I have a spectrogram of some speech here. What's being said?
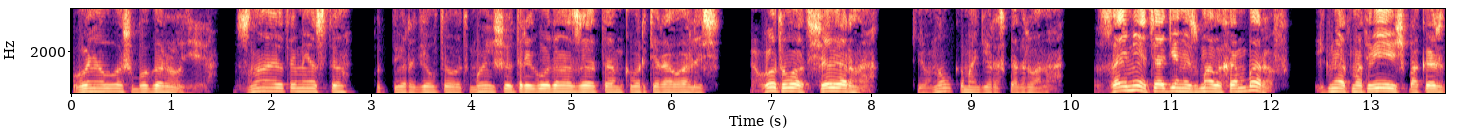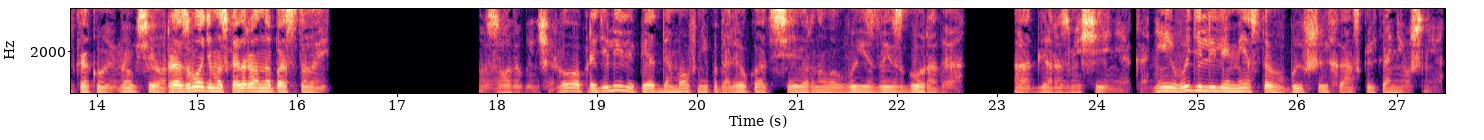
Понял, ваше благородие. Знаю это место, — подтвердил тот. — Мы еще три года назад там квартировались. Вот — Вот-вот, все верно, — кивнул командир эскадрона. — Займете один из малых амбаров Игнат Матвеевич покажет, какой. Ну, все, разводим эскадрон на постой. Взводу Гончарова определили пять домов неподалеку от северного выезда из города, а для размещения коней выделили место в бывшей ханской конюшне.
